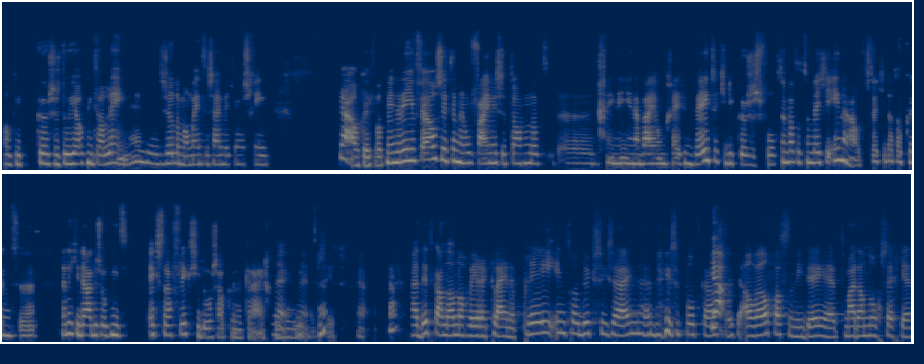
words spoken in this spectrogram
ook die cursus doe je ook niet alleen. Hè? Er zullen momenten zijn dat je misschien ja, ook even wat minder in je vel zit. En hoe fijn is het dan dat degene in je nabije omgeving weet dat je die cursus volgt en wat het een beetje inhoudt. Dus dat je dat ook kunt, en dat je daar dus ook niet extra frictie door zou kunnen krijgen. Nee, nee precies. Ja. Ja. Dit kan dan nog weer een kleine pre-introductie zijn, deze podcast. Dat je al wel vast een idee hebt. Maar dan nog zeg je,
